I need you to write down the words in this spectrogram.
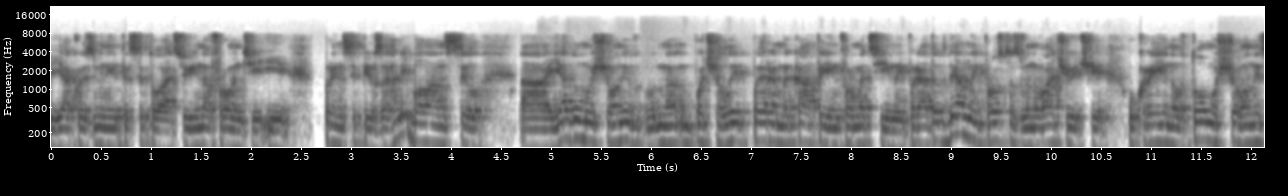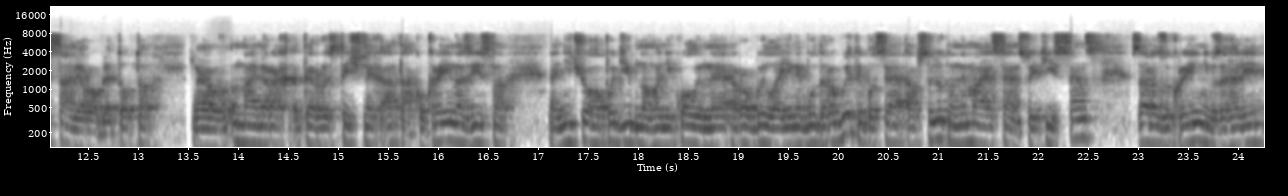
якось змінити ситуацію і на фронті, і в принципі, взагалі баланс сил. Я думаю, що вони почали перемикати інформаційний порядок денний, просто звинувачуючи Україну в тому, що вони самі роблять, тобто е, в намірах терористичних атак. Україна, звісно, нічого подібного ніколи не робила і не буде робити, бо це абсолютно не має сенсу. Який сенс зараз Україні взагалі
